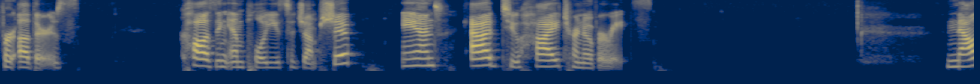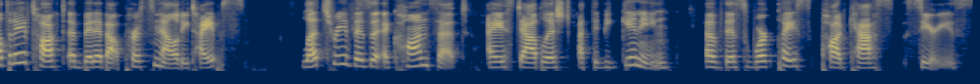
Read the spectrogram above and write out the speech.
for others, causing employees to jump ship and add to high turnover rates. Now that I've talked a bit about personality types, let's revisit a concept I established at the beginning of this workplace podcast series.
